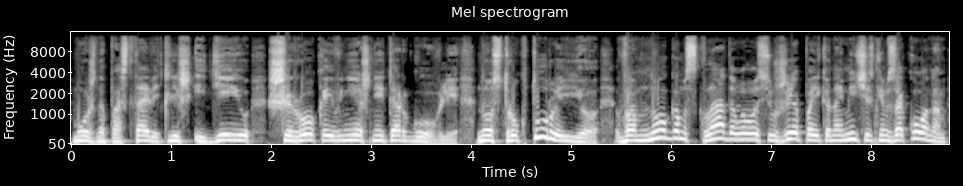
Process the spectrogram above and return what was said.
можно поставить лишь идею широкой внешней торговли, но структура ее во многом складывалась уже по экономическим законам,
